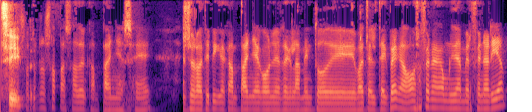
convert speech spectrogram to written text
Sí. A nosotros nos ha pasado en campañas, ¿eh? Eso es la típica campaña con el reglamento de Battletech. Venga, vamos a hacer una comunidad mercenaria.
